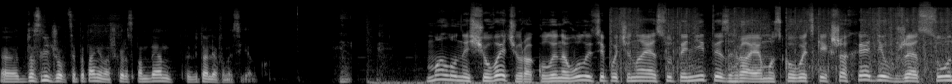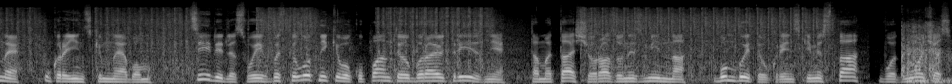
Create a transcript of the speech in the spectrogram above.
Досліджував це питання наш кореспондент Віталій Афанасієнко. Мало не щовечора, коли на вулиці починає сутеніти, зграя московицьких шахедів вже суне українським небом. Цілі для своїх безпілотників окупанти обирають різні, та мета щоразу незмінна бомбити українські міста, водночас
